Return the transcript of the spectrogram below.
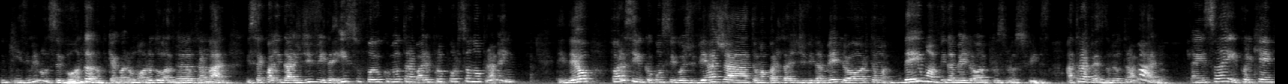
em 15 minutos e vou andando, porque agora eu moro do lado do Uhum. meu trabalho. Isso é qualidade de vida. Isso foi o que o meu trabalho proporcionou para mim. Entendeu? Fora assim, o que eu consigo hoje viajar, ter uma qualidade de vida melhor, ter uma, dei uma vida melhor para os meus filhos através do meu trabalho. É isso aí, porque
